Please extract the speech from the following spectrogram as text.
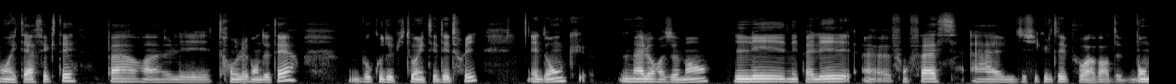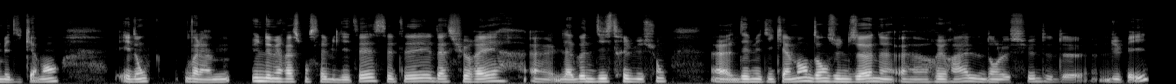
ont été affectés par euh, les tremblements de terre. Beaucoup d'hôpitaux ont été détruits. Et donc, malheureusement, les Népalais euh, font face à une difficulté pour avoir de bons médicaments. Et donc, voilà, une de mes responsabilités, c'était d'assurer euh, la bonne distribution des médicaments dans une zone rurale dans le sud de, du pays.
